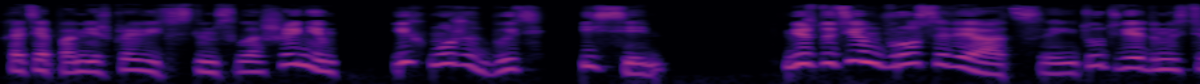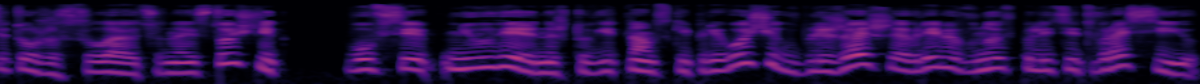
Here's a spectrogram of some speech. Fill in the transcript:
хотя по межправительственным соглашениям их может быть и семь. Между тем, в Росавиации, и тут ведомости тоже ссылаются на источник, вовсе не уверены, что вьетнамский перевозчик в ближайшее время вновь полетит в Россию,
